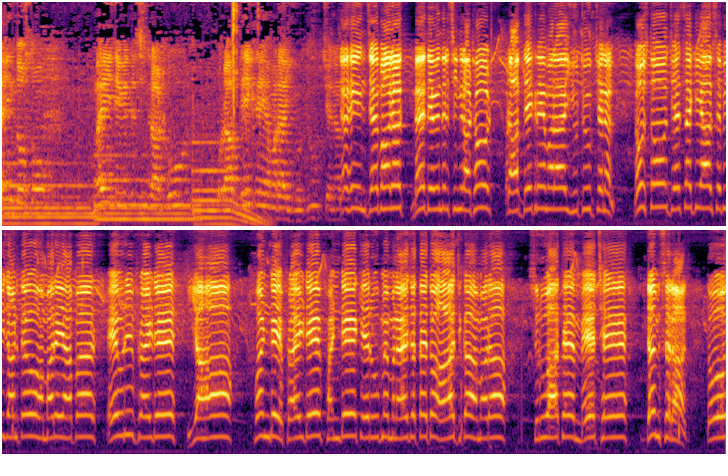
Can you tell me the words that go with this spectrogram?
हिंद दोस्तों, मैं देवेंद्र सिंह राठौर और आप देख रहे हैं हमारा यूट्यूब चैनल जय हिंद, जय भारत, मैं देवेंद्र सिंह राठौर और आप देख रहे हैं हमारा यूट्यूब चैनल दोस्तों, जैसा कि आप सभी जानते हो, हमारे यहाँ पर एवरी फ्राइडे यहाँ फंडे फ्राइडे फंडे के रूप में मनाया जाता है। तो आज का हमारा शुरुआत है मैच है दम सराज तो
